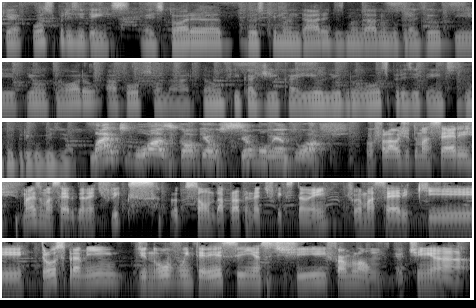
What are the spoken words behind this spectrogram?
que é Os Presidentes. A história dos que mandaram e desmandaram no Brasil de Deodoro a Bolsonaro. Então fica a dica aí, o livro Os Presidentes, do Rodrigo Vizeu. Marcos Boas, qual que é o seu momento off? Vou falar hoje de uma série, mais uma série da Netflix, produção da própria Netflix também. Foi uma série que trouxe pra mim de novo o interesse em assistir Fórmula 1. Eu tinha,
